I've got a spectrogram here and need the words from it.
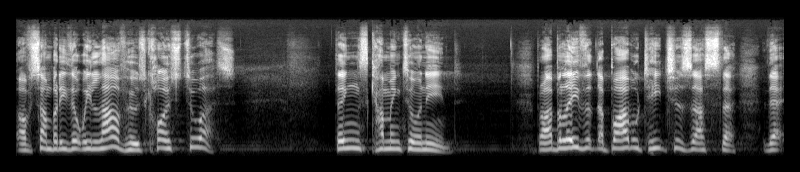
of somebody that we love who's close to us. Things coming to an end. But I believe that the Bible teaches us that, that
